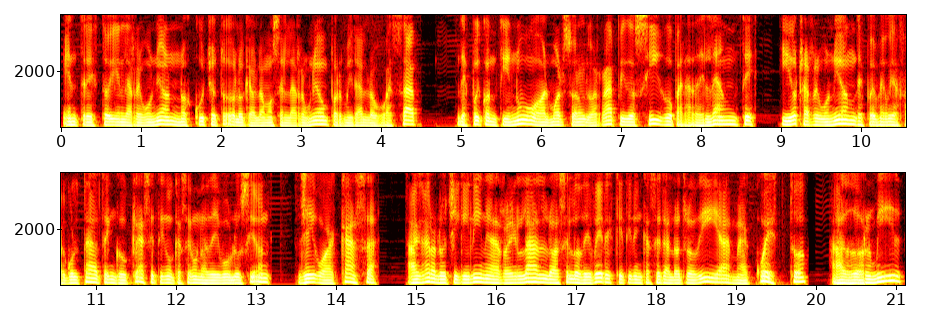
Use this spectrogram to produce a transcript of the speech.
entre estoy en la reunión, no escucho todo lo que hablamos en la reunión por mirar los WhatsApp, después continúo, almuerzo algo rápido, sigo para adelante y otra reunión, después me voy a facultad, tengo clase, tengo que hacer una devolución, llego a casa, agarro a los chiquilines arreglarlo, hacer los deberes que tienen que hacer al otro día, me acuesto a dormir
